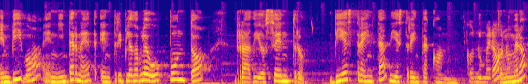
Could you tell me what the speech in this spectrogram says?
en vivo en internet en www Radio Centro 1030, 1030 con, con número, con número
